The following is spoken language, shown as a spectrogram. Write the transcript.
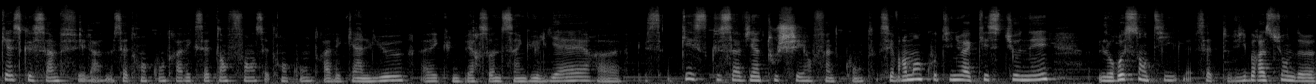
Qu'est-ce que ça me fait là, cette rencontre avec cet enfant, cette rencontre avec un lieu, avec une personne singulière euh, Qu'est-ce que ça vient toucher en fin de compte? C'est vraiment continuer à questionner le ressenti, cette vibration de,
